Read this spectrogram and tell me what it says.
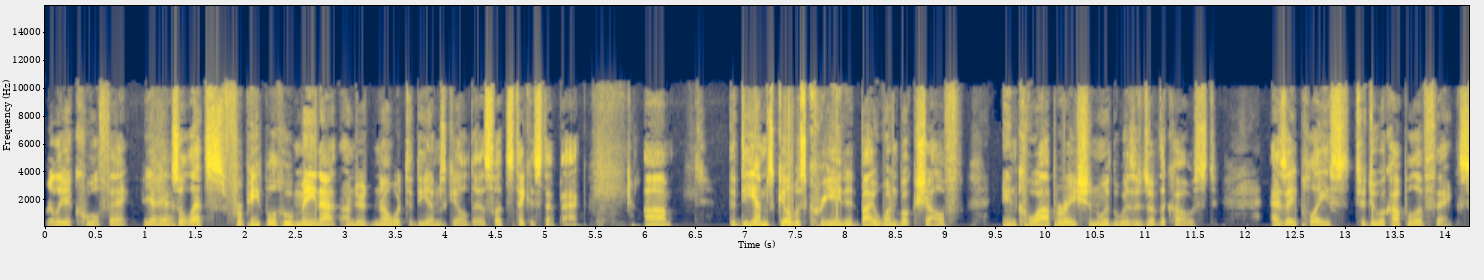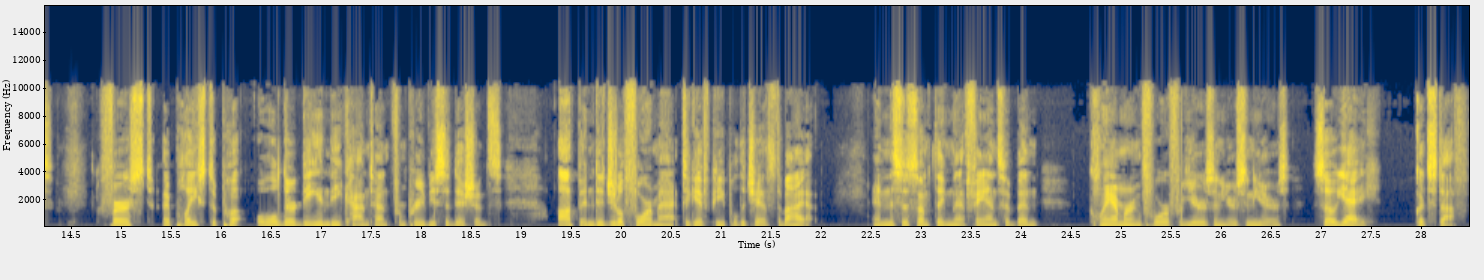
really a cool thing. Yeah, yeah. So let's, for people who may not under know what the DMs Guild is, let's take a step back. Um, the DMs Guild was created by One Bookshelf in cooperation with Wizards of the Coast as a place to do a couple of things. First, a place to put older D&D content from previous editions up in digital format to give people the chance to buy it. And this is something that fans have been clamoring for for years and years and years. So yay, good stuff.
